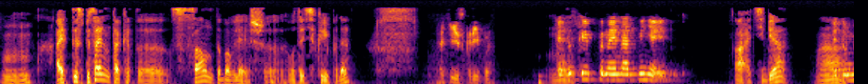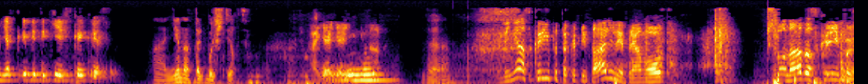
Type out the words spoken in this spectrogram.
А это ты специально так это саунд добавляешь, э, вот эти скрипы, да? Какие скрипы? Ну, Это скрипы, наверное, от меня идут. А, тебя? А, Это у меня скрипит икеевское кресло. а, не надо так больше делать. Ай-яй-яй, не Ну, надо. Да. У меня скрипы-то капитальные, прямо вот. Что надо, скрипы.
